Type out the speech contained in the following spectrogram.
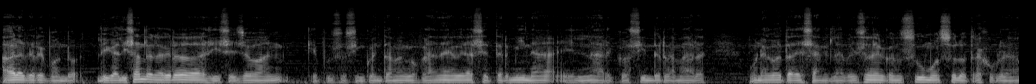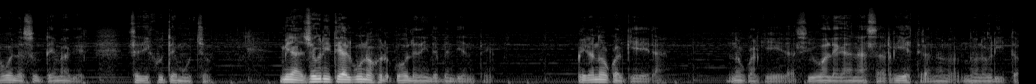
Ahora te respondo. Legalizando las drogas, dice Joan, que puso 50 mangos para negra, se termina el narco sin derramar una gota de sangre. La presión del consumo solo trajo problemas. Bueno, es un tema que se discute mucho. Mira, yo grité algunos goles de Independiente, pero no cualquiera no cualquiera. Si vos le ganas a Riestra, no, lo grito.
